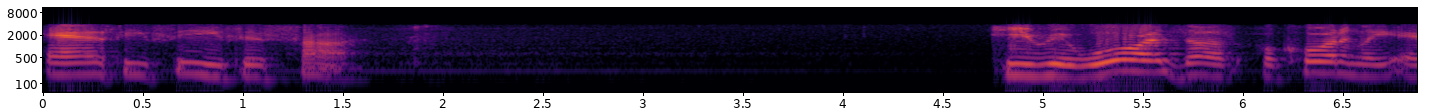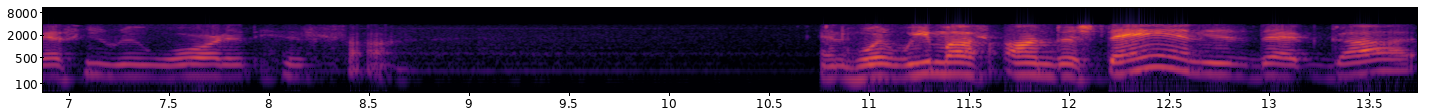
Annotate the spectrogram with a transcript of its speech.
as he sees his son. He rewards us accordingly as he rewarded his son. And what we must understand is that God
